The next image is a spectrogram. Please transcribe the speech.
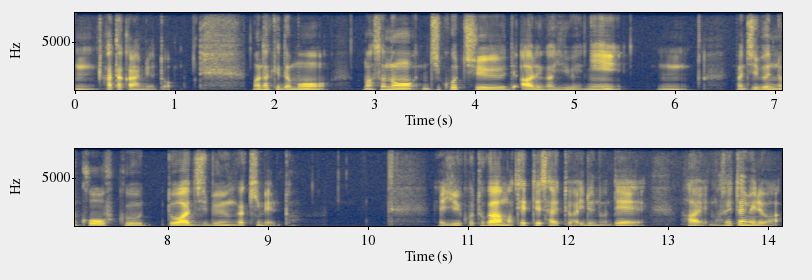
うん、旗から見ると。まあ、だけども、まあ、その自己中であるがゆえに、うんまあ、自分の幸福度は自分が決めるということが、まあ、徹底されてはいるので、はい。まあ、そういった意味では、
